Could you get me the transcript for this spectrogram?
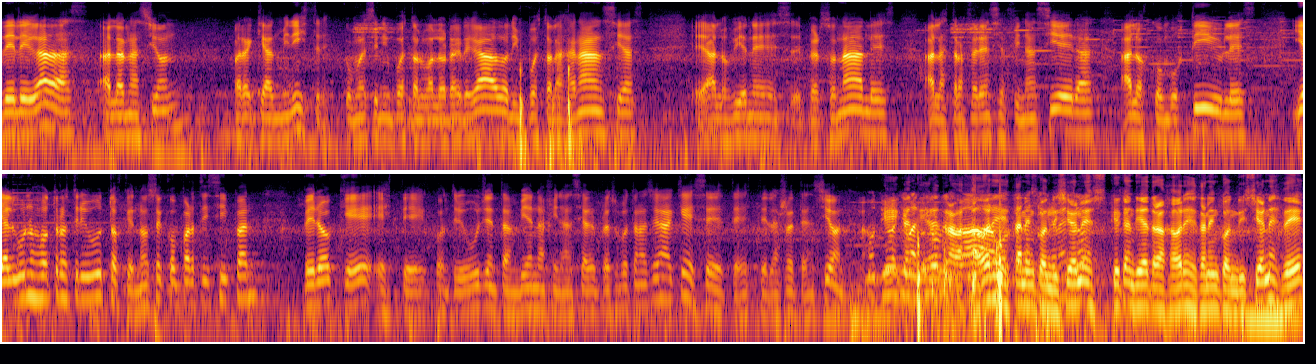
delegadas a la nación para que administre, como es el impuesto al valor agregado, el impuesto a las ganancias, eh, a los bienes eh, personales, a las transferencias financieras, a los combustibles y algunos otros tributos que no se coparticipan, pero que este, contribuyen también a financiar el presupuesto nacional, que es este, este, las retenciones. ¿Qué cantidad de trabajadores están en condiciones, qué cantidad de trabajadores están en condiciones de,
